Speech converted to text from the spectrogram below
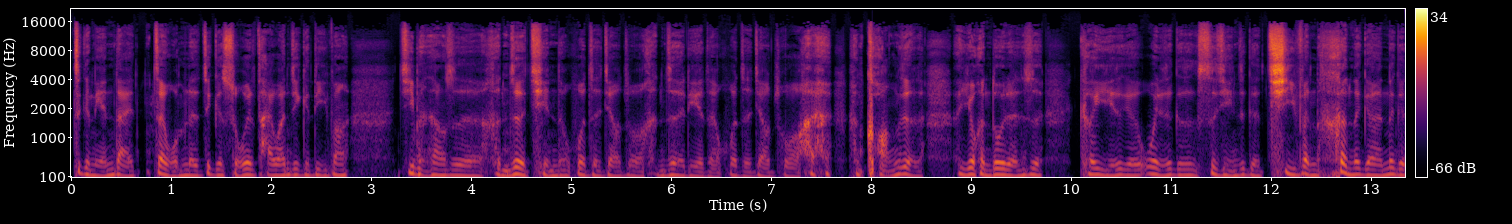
这个年代，在我们的这个所谓的台湾这个地方。基本上是很热情的，或者叫做很热烈的，或者叫做 很狂热的。有很多人是可以这个为了这个事情，这个气氛恨那个那个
